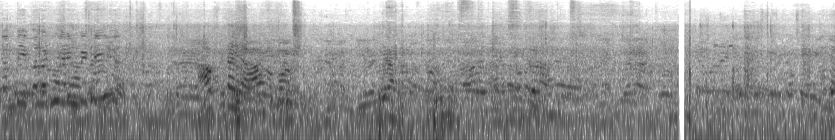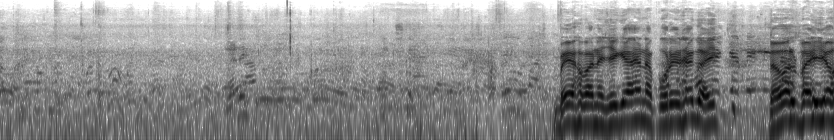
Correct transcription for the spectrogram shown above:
તંબી પલટ મારીને બેઠી છે આપતા જાવ બે હવાની જગ્યા છે ને પૂરી થઈ ગઈ. ધવલભાઈ જો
